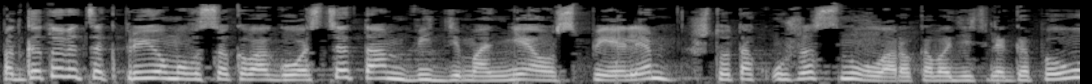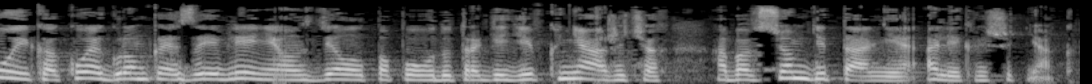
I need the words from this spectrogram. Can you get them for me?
Подготовиться к приему высокого гостя там, видимо, не успели. Что так ужаснуло руководителя ГПУ и какое громкое заявление он сделал по поводу трагедии в Княжичах. Обо всем детальнее Олег Решетняк.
